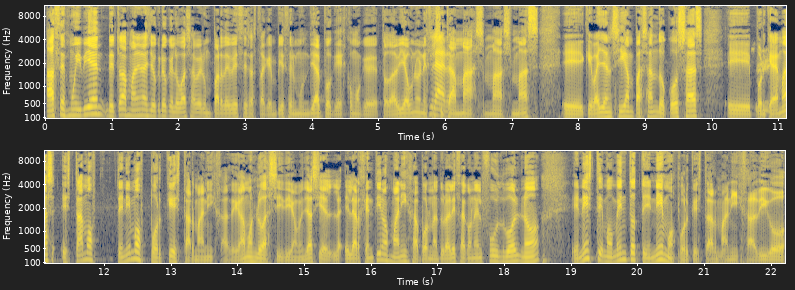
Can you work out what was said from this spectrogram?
haces muy bien, de todas maneras yo creo que lo vas a ver un par de veces hasta que empiece el Mundial porque es como que todavía uno necesita Claro. más, más, más, eh, que vayan, sigan pasando cosas, eh, porque además estamos tenemos por qué estar manijas, digámoslo así, digamos. Ya si el, el argentino es manija por naturaleza con el fútbol, ¿no? En este momento tenemos por qué estar manija, digo.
